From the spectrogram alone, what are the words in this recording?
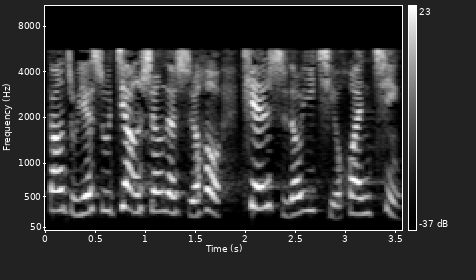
当主耶稣降生的时候，天使都一起欢庆。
